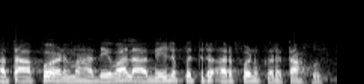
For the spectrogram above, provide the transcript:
आता आपण महादेवाला बेलपत्र अर्पण करत आहोत.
